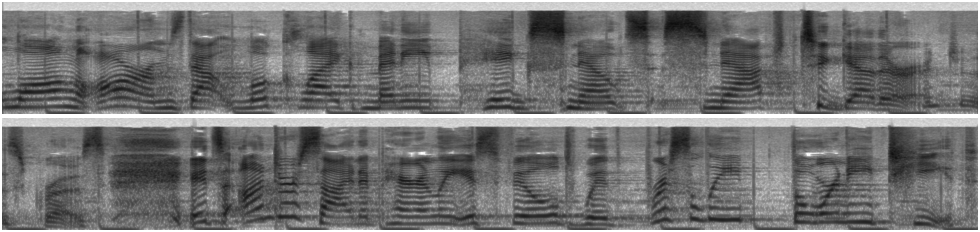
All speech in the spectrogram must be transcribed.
long arms that look like many pig snouts snapped together. Just gross. Its underside apparently is filled with bristly, thorny teeth.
